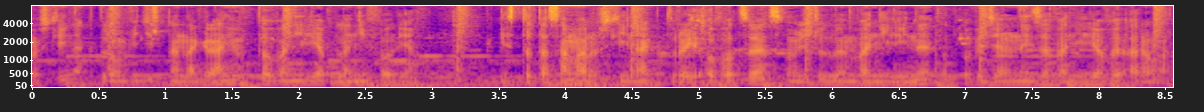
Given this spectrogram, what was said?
Roślina, którą widzisz na nagraniu, to Vanilla planifolia. Jest to ta sama roślina, której owoce są źródłem waniliny odpowiedzialnej za waniliowy aromat.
